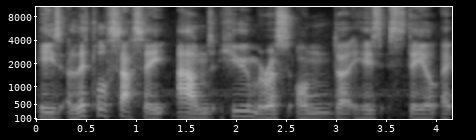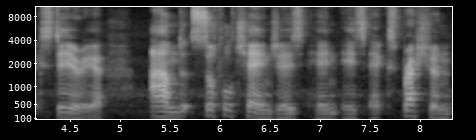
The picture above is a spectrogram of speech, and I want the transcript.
He's a little sassy and humorous under his steel exterior, and subtle changes in his expression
